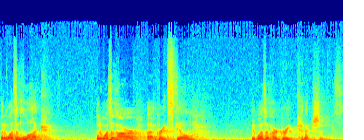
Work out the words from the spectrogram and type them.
that it wasn't luck, that it wasn't our uh, great skill, it wasn't our great connections,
